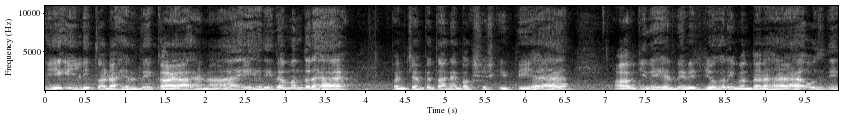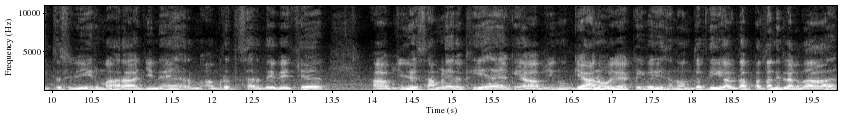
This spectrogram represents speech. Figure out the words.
ਇਹ ਜਿਹੜੀ ਤੁਹਾਡਾ ਹਿਰਦੇ ਕਾਇਆ ਹੈ ਨਾ, ਇਹ ਹਰੀ ਦਾ ਮੰਦਰ ਹੈ। ਪੰਚਮ ਪਿਤਾ ਨੇ ਬਖਸ਼ਿਸ਼ ਕੀਤੀ ਹੈ। ਆਪ ਜੀ ਦੇ ਹਿਰਦੇ ਵਿੱਚ ਜੋ ਹਰੀ ਮੰਦਰ ਹੈ, ਉਸ ਦੀ ਤਸਵੀਰ ਮਹਾਰਾਜ ਜੀ ਨੇ ਹਰ ਅੰਮ੍ਰਿਤਸਰ ਦੇ ਵਿੱਚ ਆਪ ਜੀ ਦੇ ਸਾਹਮਣੇ ਰੱਖੀ ਹੈ ਕਿ ਆਪ ਜੀ ਨੂੰ ਗਿਆਨ ਹੋ ਜਾਏ। ਕਈ ਵਾਰੀ ਸਾਨੂੰ ਅੰਦਰ ਦੀ ਗੱਲ ਦਾ ਪਤਾ ਨਹੀਂ ਲੱਗਦਾ।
